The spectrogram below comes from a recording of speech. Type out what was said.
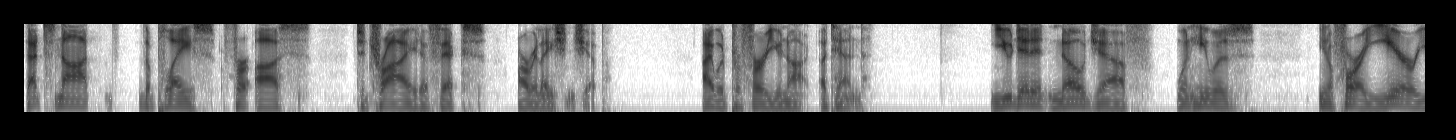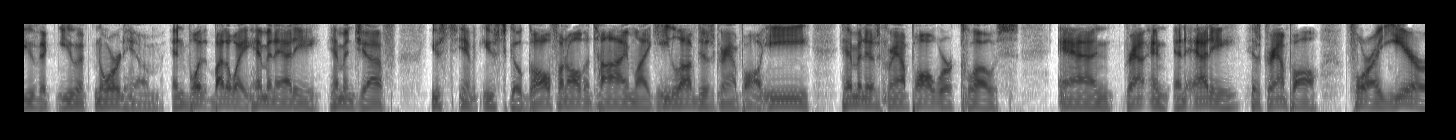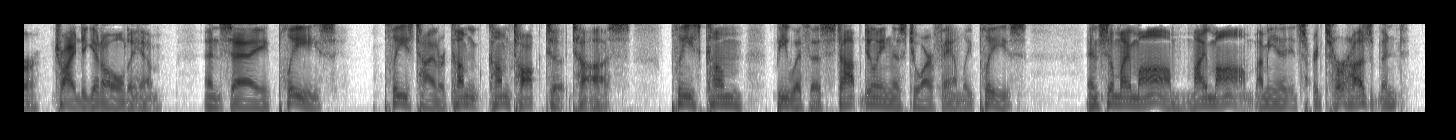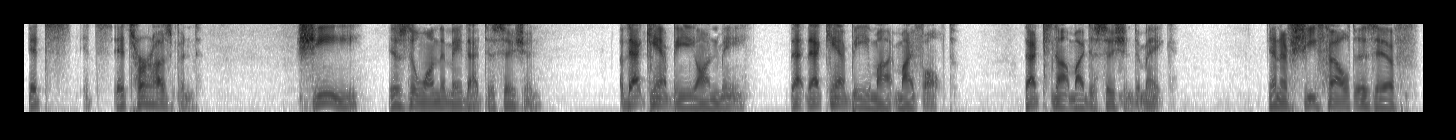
that's not the place for us to try to fix our relationship. I would prefer you not attend. You didn't know Jeff when he was you know, for a year you've you ignored him. And boy, by the way, him and Eddie, him and Jeff used to, you know, used to go golfing all the time. Like he loved his grandpa. He, him and his grandpa were close. And grand and, and Eddie, his grandpa, for a year tried to get a hold of him and say, please, please, Tyler, come come talk to, to us. Please come be with us. Stop doing this to our family, please. And so my mom, my mom, I mean, it's it's her husband. It's it's it's her husband. She is the one that made that decision. That can't be on me. That that can't be my, my fault. That's not my decision to make. And if she felt as if,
